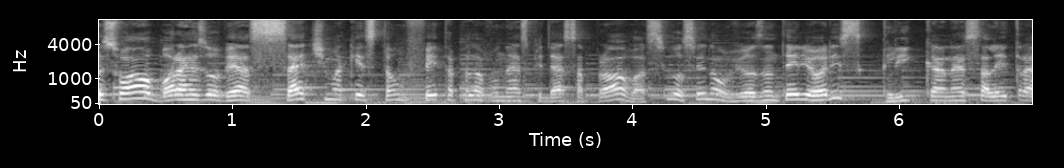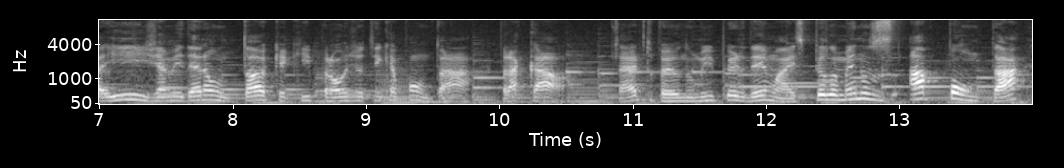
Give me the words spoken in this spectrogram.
Pessoal, bora resolver a sétima questão feita pela VUNESP dessa prova. Se você não viu as anteriores, clica nessa letra aí, já me deram um toque aqui para onde eu tenho que apontar, para cá, ó, certo? Para eu não me perder mais. Pelo menos apontar,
